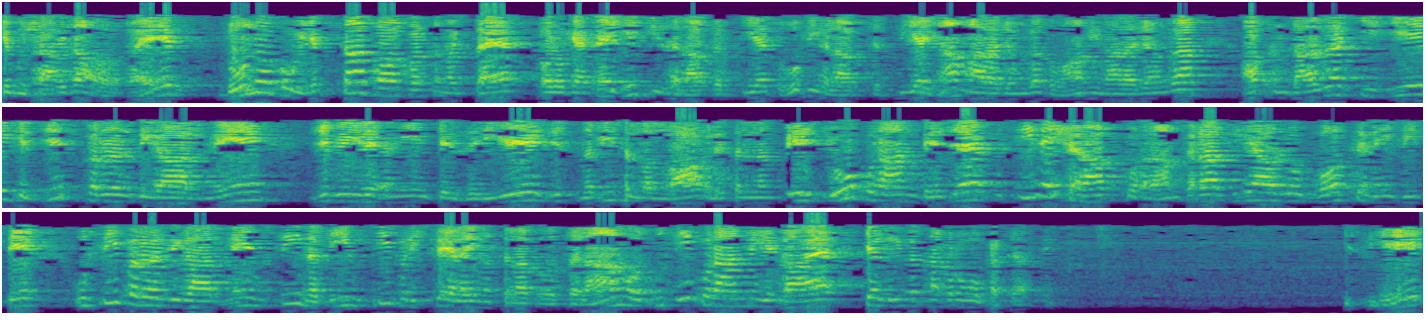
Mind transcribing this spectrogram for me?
کہ مشاہدہ اور غیر دونوں کو یکساں طور پر سمجھتا ہے اور وہ کہتا ہے، یہ چیز ہلاک کرتی ہے تو وہ بھی ہلاک کرتی ہے، یہاں مارا جاؤں گا تو وہاں بھی مارا جاؤں گا۔ آپ اندازہ کیجیے کہ جس پروردگار نے جبریل امین کے ذریعے جس نبی صلی اللہ علیہ وسلم پہ جو قرآن بھیجا ہے، اسی نے شراب کو حرام کرا دیا اور لوگ بہت سے نہیں پیتے۔ اسی پروردگار نے، اسی نبی، اسی فرشتے علیہ وسلم والسلام اور اسی قرآن میں یہ کہا ہے کہ غیبت نہ کرو، وہ کر جاتے اس لیے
